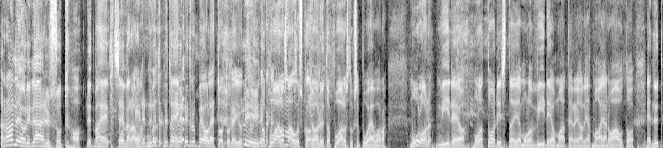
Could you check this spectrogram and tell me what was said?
Rane oli nähnyt sut. Oh, nyt mä hei sen verran. Ei, mä, nyt, nyt, nyt, hei, rupeaa, nyt rupeaa olemaan totuuden juttu. Niin, nyt nyt on puolustuksen. Joo, nyt on puolustuksen puheenvuoro. Mulla on video, mulla on todistajia, mulla on videomateriaalia, että mä oon ajanut autoa. Et nyt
